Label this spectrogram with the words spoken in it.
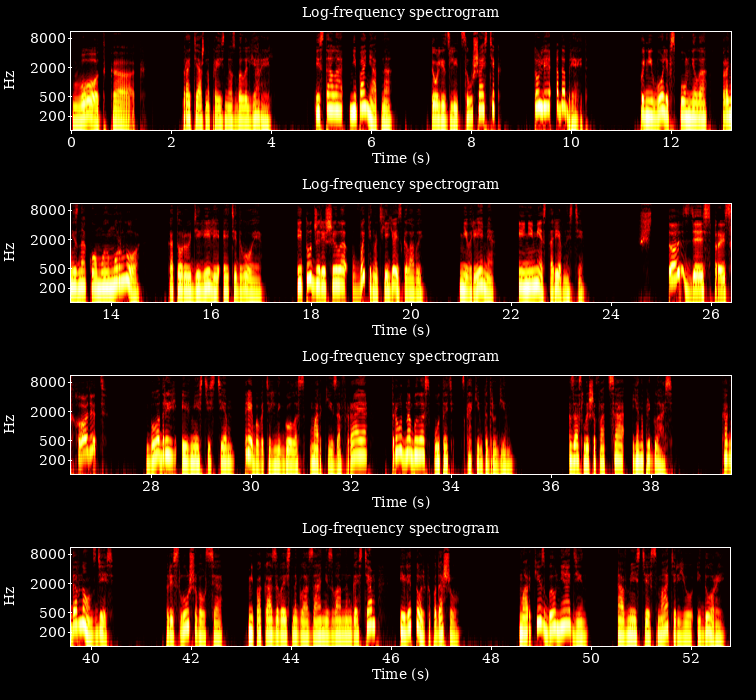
«Вот как!» — протяжно произнес Белль И стало непонятно, то ли злится ушастик, то ли одобряет. Поневоле вспомнила про незнакомую Мурло, которую делили эти двое — и тут же решила выкинуть ее из головы. Не время и не место ревности. «Что здесь происходит?» Бодрый и вместе с тем требовательный голос маркиза Фрая трудно было спутать с каким-то другим. Заслышав отца, я напряглась. Как давно он здесь? Прислушивался, не показываясь на глаза незваным гостям, или только подошел? Маркиз был не один, а вместе с матерью и Дорой.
